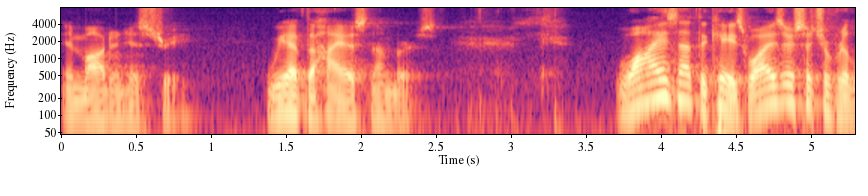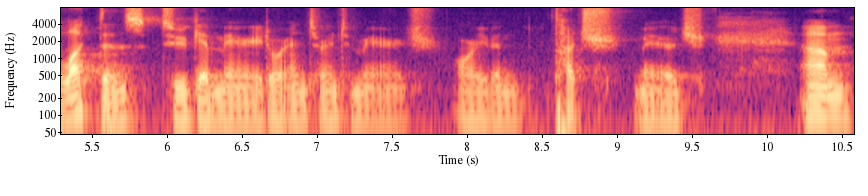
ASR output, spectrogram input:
in modern history. We have the highest numbers. Why is that the case? Why is there such a reluctance to get married or enter into marriage or even touch marriage? Um,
